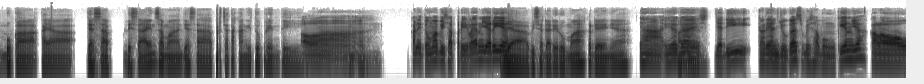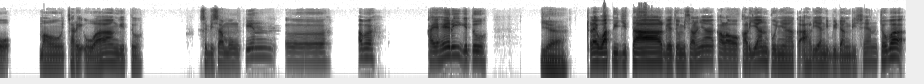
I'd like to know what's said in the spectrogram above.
buka kayak jasa desain sama jasa percetakan gitu printing. Oh, Mm-mm. kan itu mah bisa freelance ya, Ri ya. Iya, bisa dari rumah kerjainnya. Ya, iya Online. guys. Jadi kalian juga sebisa mungkin ya kalau mau cari uang gitu. Sebisa mungkin eh apa? Kayak Harry gitu. Iya. Lewat digital gitu. Misalnya kalau kalian punya keahlian di bidang desain coba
